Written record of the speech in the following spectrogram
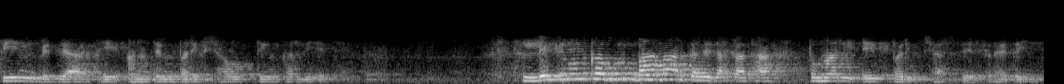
तीन विद्यार्थी अंतिम परीक्षा उत्तीर्ण कर लिए थे। लेकिन उनका गुरु बार बार कहे जाता था, तुम्हारी एक परीक्षा शेष रह गई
